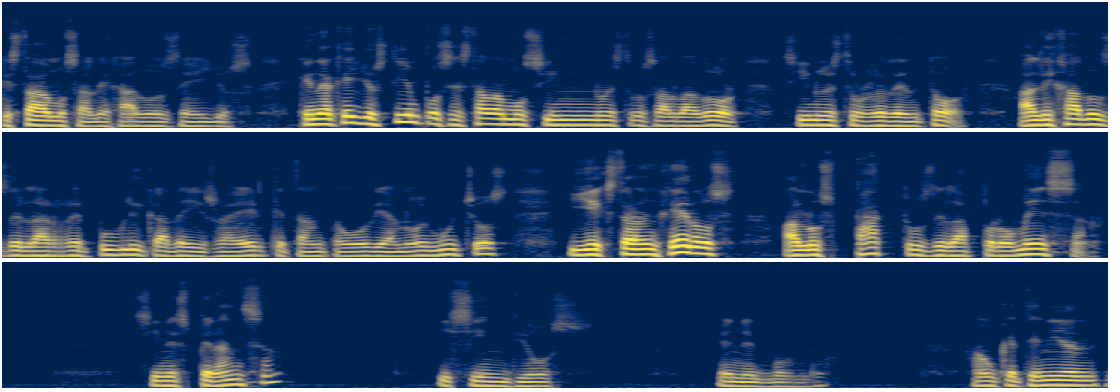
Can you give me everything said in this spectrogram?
que estábamos alejados de ellos, que en aquellos tiempos estábamos sin nuestro Salvador, sin nuestro Redentor, alejados de la República de Israel que tanto odian hoy muchos, y extranjeros a los pactos de la promesa, sin esperanza y sin Dios en el mundo. Aunque tenían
